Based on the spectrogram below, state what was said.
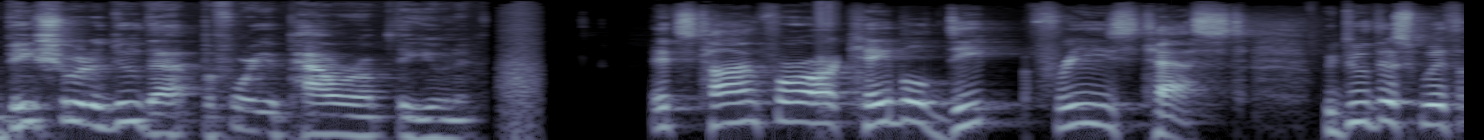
be sure to do that before you power up the unit. It's time for our cable deep freeze test. We do this with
